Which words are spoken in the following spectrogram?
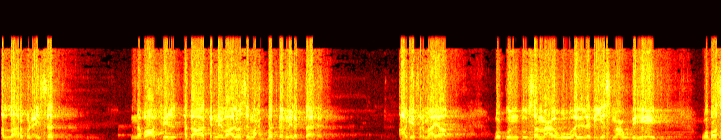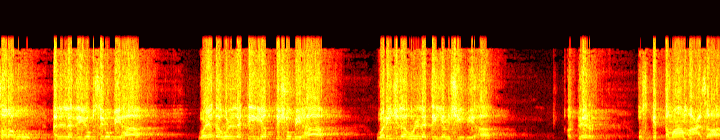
اللہ رب العزت نوافل ادا کرنے والوں سے محبت کرنے لگتا ہے۔ آگے فرمایا وہ کن تو سم الدی یسما بھی وہ بسرہ الدی یبصر بہا ویدہ التی یبتشو بہا ورجلہ التی یمشی اور پھر اس کے تمام اعضاء،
